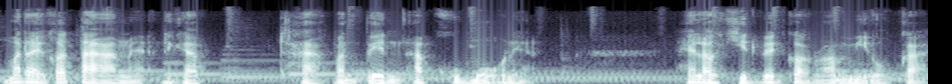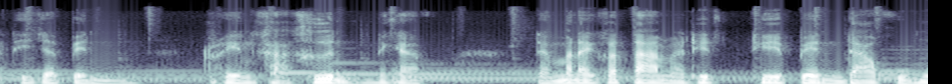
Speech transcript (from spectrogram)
เมื่อใดก็ตามเนี่ยนะครับหากมันเป็นอัพคูโมเนี่ยให้เราคิดไว้ก่อนว่ามีโอกาสที่จะเป็นเทรนขาขึ้นนะครับ แต่เมื่อใดก็ตามเนี่ยที่ที่เป็นดาวคูโม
